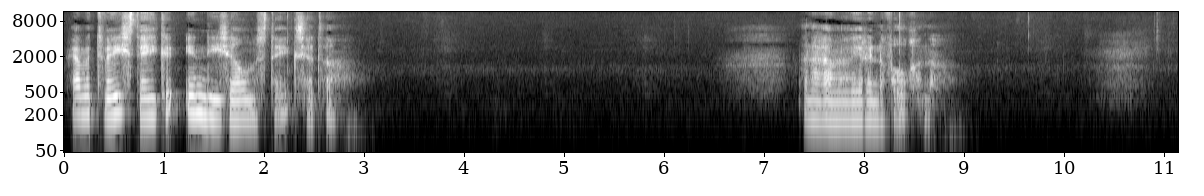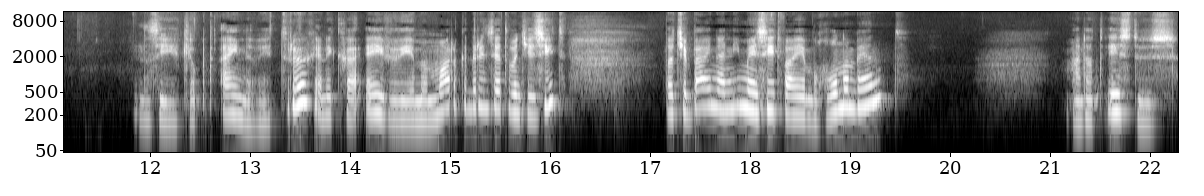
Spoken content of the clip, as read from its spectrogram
Gaan we twee steken in diezelfde steek zetten. En dan gaan we weer in de volgende. En dan zie ik je op het einde weer terug. En ik ga even weer mijn marker erin zetten want je ziet dat je bijna niet meer ziet waar je begonnen bent maar dat is dus.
